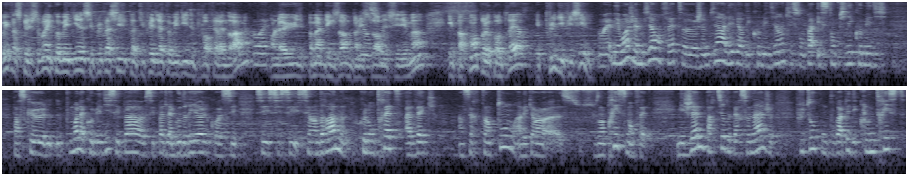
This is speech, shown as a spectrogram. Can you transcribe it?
Oui, parce que justement, un comédien, c'est plus facile quand il fait de la comédie de pouvoir faire un drame. Ouais. On a eu pas mal d'exemples dans l'histoire du cinéma. Et par contre, le contraire est plus difficile. Ouais, mais moi j'aime bien en fait, euh, j'aime bien aller vers des comédiens qui sont pas estampillés comédie. Parce que pour moi la comédie c'est pas c'est pas de la gaudriole quoi, c'est c'est- c'est c'est- c'est un drame que l'on traite avec un certain ton, avec un, sous, un prisme en fait. Mais j'aime partir de personnages plutôt qu'on pourrait appeler des clowns tristes.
